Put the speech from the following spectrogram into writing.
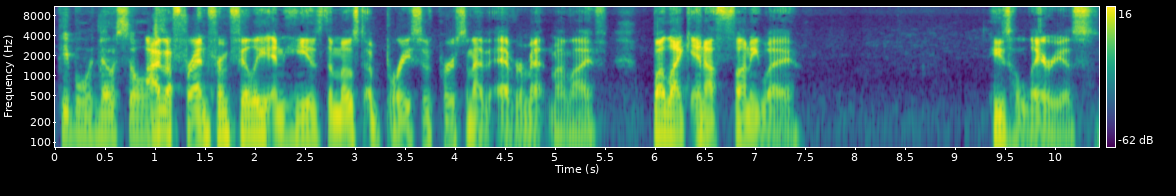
People with no soul. I have a friend from Philly, and he is the most abrasive person I've ever met in my life, but like in a funny way. He's hilarious.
